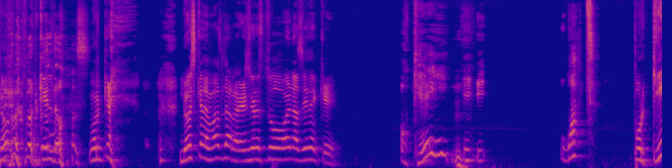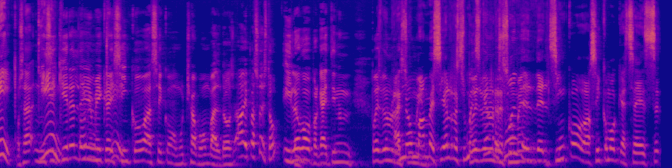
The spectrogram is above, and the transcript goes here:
No, ¿por qué el 2? porque no es que además la reacción estuvo buena así de que. Ok. Y. y ¿What? ¿Por qué? O sea, ni ¿Quién? siquiera el ¿Por Devil May Cry qué? 5 hace como mucha bomba al 2. Ay, pasó esto. Y luego, porque ahí tiene un. Puedes ver un Ah, resumen. no mames, sí, el resumen. Puedes Es que ver el un resumen, resumen. del- del 5, así como que se. se-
